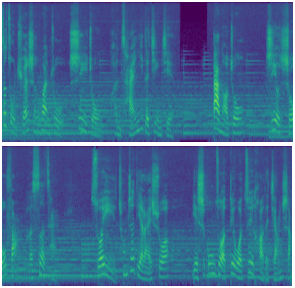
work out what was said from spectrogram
这种全神贯注是一种很禅意的境界，大脑中只有手法和色彩，所以从这点来说，也是工作对我最好的奖赏。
